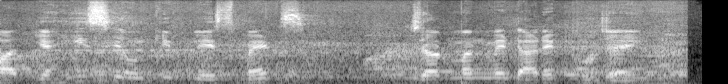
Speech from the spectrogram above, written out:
बाद यहीं से उनकी प्लेसमेंट्स जर्मन में डायरेक्ट हो जाएँगी।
